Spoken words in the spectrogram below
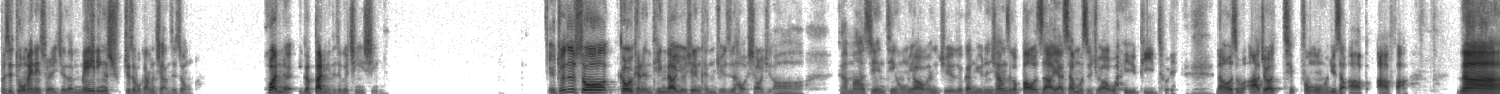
不是 dual mating strategy，叫做 mating，就是我刚刚讲这种换了一个伴侣的这个情形。也就是说，各位可能听到有些人可能觉得是好消息哦，干妈之前听红药丸就觉得说，干女人像这个爆炸一样，三不死就要 外遇劈腿，然后什么啊就要疯疯狂去找阿阿法。那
